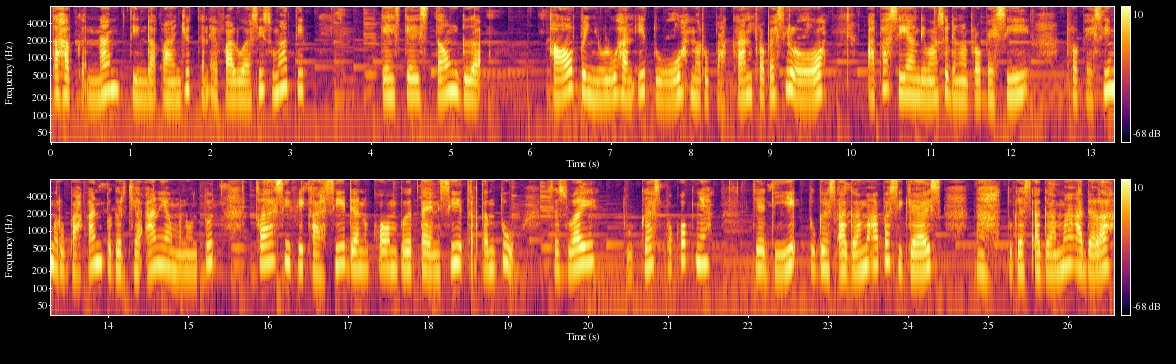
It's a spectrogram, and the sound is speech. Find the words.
tahap keenam tindak lanjut dan evaluasi sumatif. Guys, guys, tahu nggak? Kalau penyuluhan itu merupakan profesi loh. Apa sih yang dimaksud dengan profesi? Profesi merupakan pekerjaan yang menuntut klasifikasi dan kompetensi tertentu sesuai tugas pokoknya. Jadi, tugas agama apa sih, guys? Nah, tugas agama adalah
